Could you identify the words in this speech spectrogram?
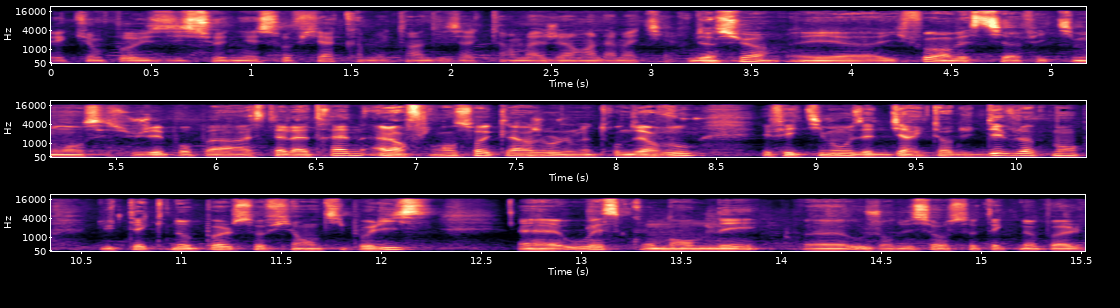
et qui ont positionné Sofia comme étant un des acteurs majeurs en la matière. Bien sûr, et euh, il faut investir effectivement dans ces sujets pour pas rester à la traîne. Alors François Clergeau, je me tourne vers vous. Effectivement, vous êtes directeur du développement du Technopole Sofia Antipolis. Euh, où est-ce qu'on en est aujourd'hui sur ce Technopole?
